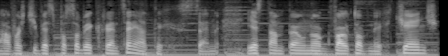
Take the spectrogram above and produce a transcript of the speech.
a właściwie sposobie kręcenia tych scen. Jest tam pełno gwałtownych cięć,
